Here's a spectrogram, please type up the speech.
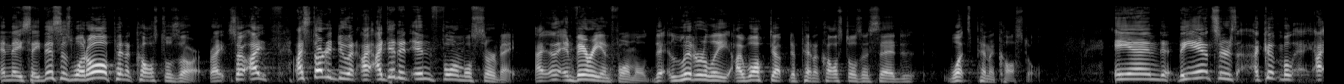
and they say, This is what all Pentecostals are, right? So I, I started doing, I, I did an informal survey, I, and very informal. Literally, I walked up to Pentecostals and said, What's Pentecostal? And the answers, I couldn't believe, I,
